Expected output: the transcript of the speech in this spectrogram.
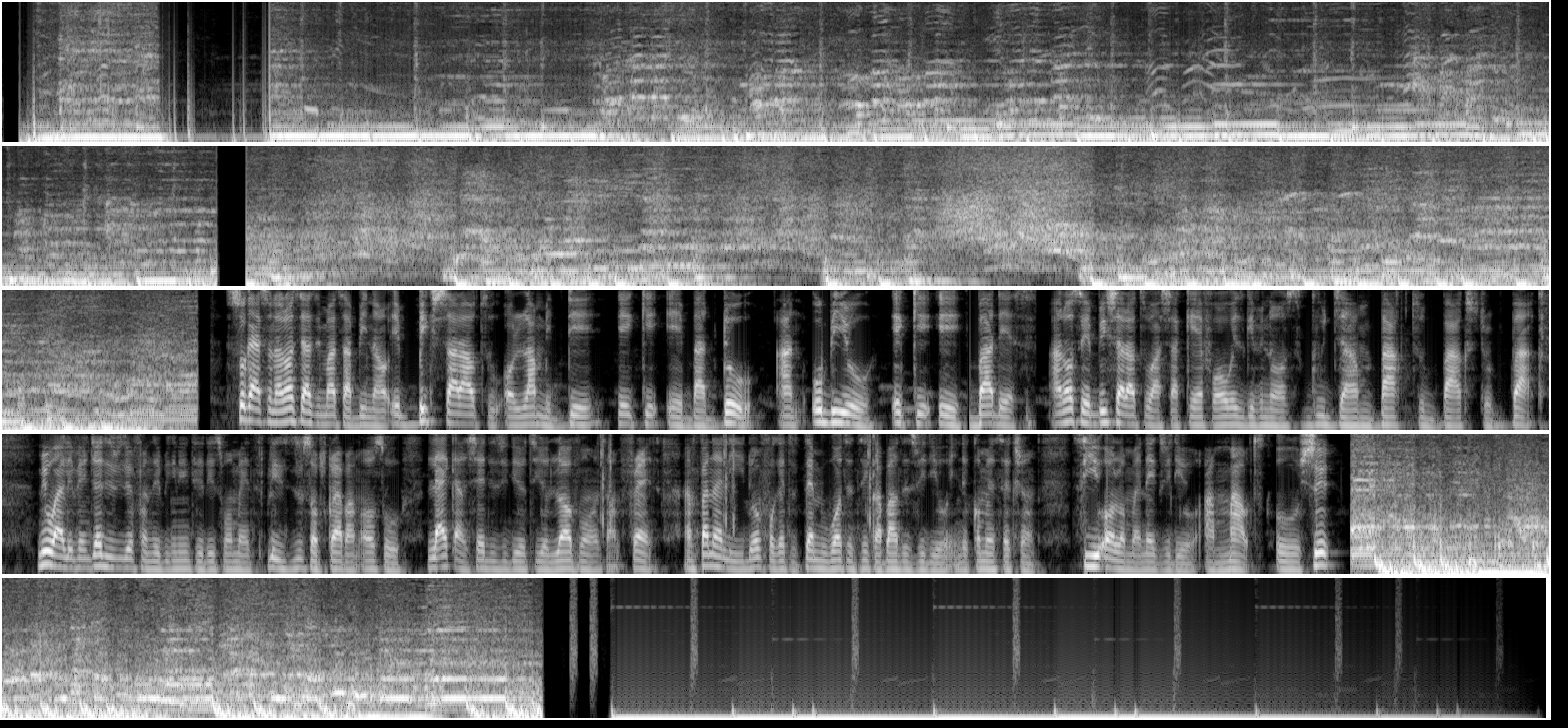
So guys, when I don't see as the matter be now, a big shout out to Olamide aka Bado and OBO aka Bades. And also a big shout out to Ashake for always giving us good jam back to back stroke back. Meanwhile, if you enjoyed this video from the beginning to this moment, please do subscribe and also like and share this video to your loved ones and friends. And finally, don't forget to tell me what you think about this video in the comment section. See you all on my next video. I'm out. Oh shit.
